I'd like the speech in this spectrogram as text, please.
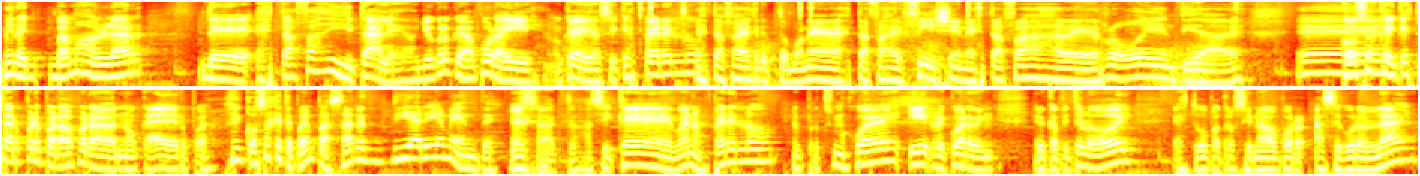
Mira, vamos a hablar de estafas digitales. Yo creo que va por ahí, ¿ok? Así que espérenlo. Estafas de criptomonedas, estafas de phishing, estafas de robo de identidades. Eh, Cosas que hay que estar preparados para no caer, pues. Cosas que te pueden pasar diariamente. Exacto. Así que, bueno, espérenlo el próximo jueves. Y recuerden, el capítulo de hoy estuvo patrocinado por Aseguro Online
